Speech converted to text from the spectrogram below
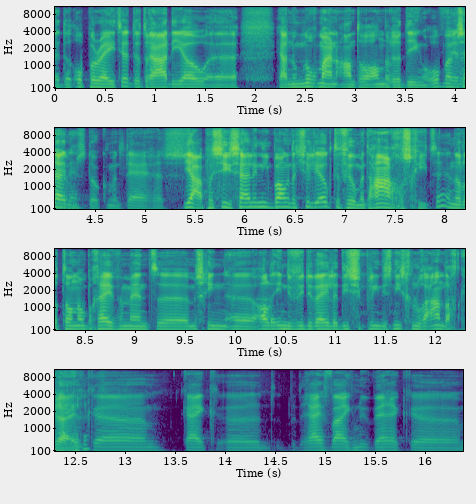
eh dat operator, dat radio. eh, ja, noem nog maar een aantal andere dingen op. Maar we Films, zijn, documentaires. ja, precies. Zijn jullie niet bang dat jullie ook te veel met hagel schieten? En dat het dan op een gegeven moment eh, misschien eh, alle individuele disciplines niet genoeg aandacht krijgen? denk, ehm, kijk, eh, het bedrijf waar ik nu werk, ehm,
